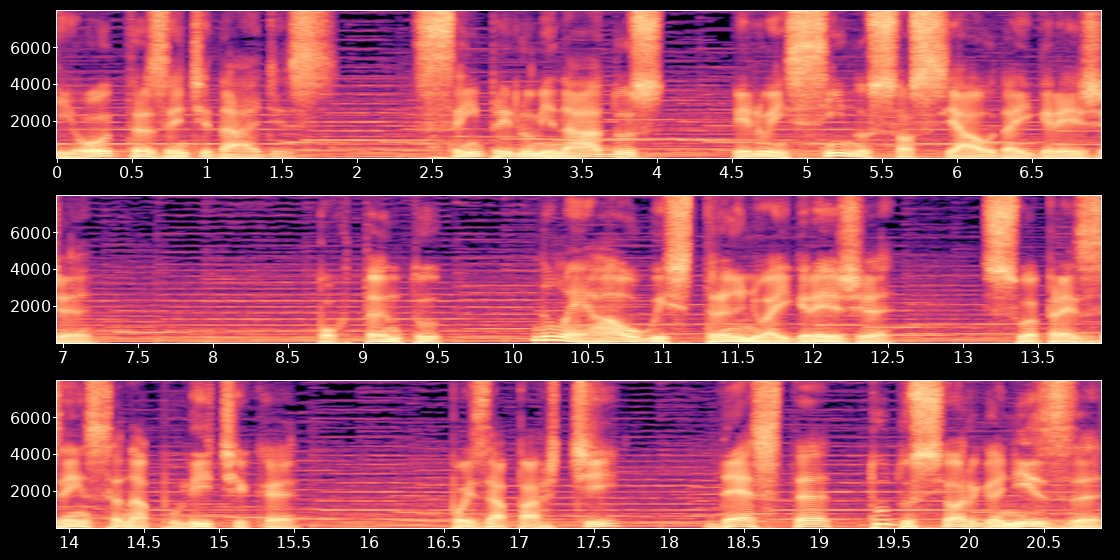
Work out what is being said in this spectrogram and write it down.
e outras entidades, sempre iluminados pelo ensino social da Igreja. Portanto, não é algo estranho à Igreja sua presença na política, pois a partir desta tudo se organiza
